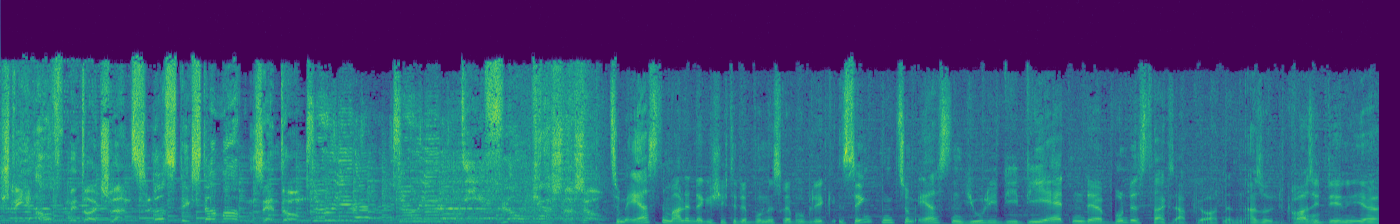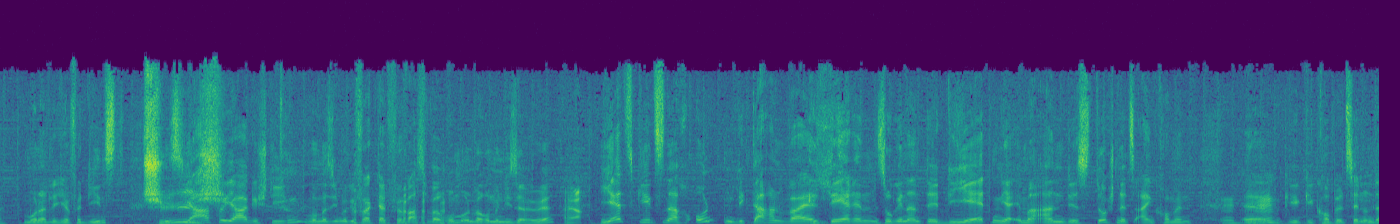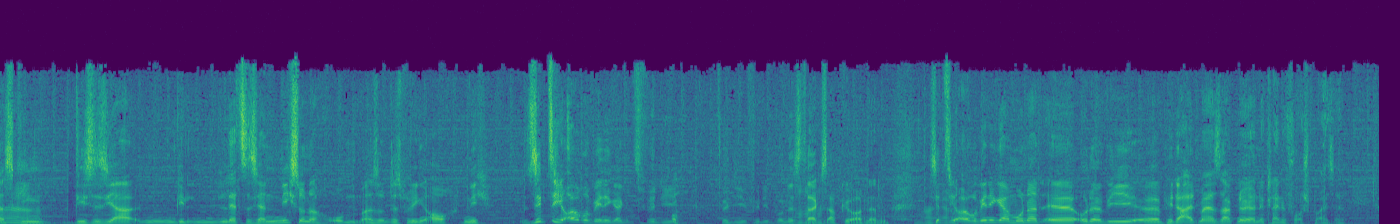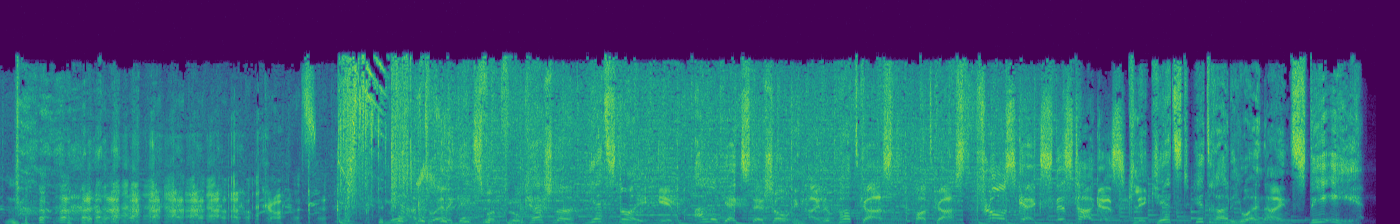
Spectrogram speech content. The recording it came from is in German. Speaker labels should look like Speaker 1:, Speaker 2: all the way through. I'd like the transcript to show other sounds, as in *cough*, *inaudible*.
Speaker 1: Steh auf mit Deutschlands lustigster Morgensendung. Die Flo Kerschner Show.
Speaker 2: Zum ersten Mal in der Geschichte der Bundesrepublik sinken zum 1. Juli die Diäten der Bundestagsabgeordneten. Also quasi denen ihr monatlicher Verdienst.
Speaker 3: Tschüss.
Speaker 2: Ist Jahr für Jahr gestiegen, wo man sich immer gefragt hat, für was, warum und warum in dieser Höhe.
Speaker 3: Ja.
Speaker 2: Jetzt geht's nach unten. Liegt daran, weil deren sogenannte Diäten ja immer an das Durchschnittseinkommen ähm, ge gekoppelt sind. Und das ging dieses Jahr, die, letztes Jahr nicht so nach oben. Also deswegen auch nicht. 70 Euro weniger gibt's für die. Für die, für die Bundestagsabgeordneten. 70 Euro weniger im Monat äh, oder wie äh, Peter Altmaier sagt, naja, eine kleine Vorspeise. *laughs*
Speaker 1: Mehr aktuelle Gags von Flo Kerschner jetzt neu im Alle Gags der Show in einem Podcast. Podcast Flo's Gags des Tages. Klick jetzt hitradio n1.de.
